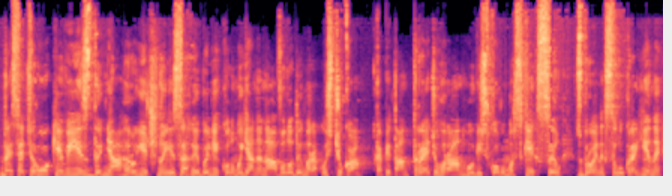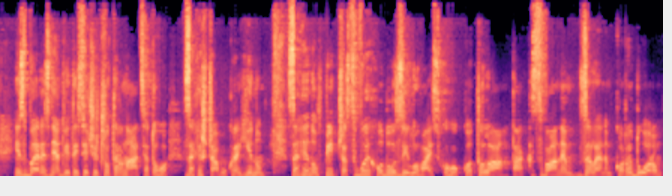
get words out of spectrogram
Десять років із дня героїчної загибелі коломиянина Володимира Костюка, капітан третього рангу військово-морських сил збройних сил України із березня 2014-го захищав Україну. Загинув під час виходу з Іловайського котла, так званим зеленим коридором,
